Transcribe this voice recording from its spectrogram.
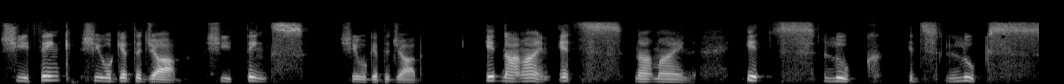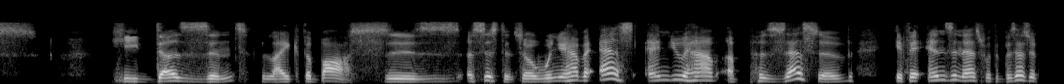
She think she will get the job. She thinks she will get the job. It not mine. It's not mine. It's Luke. It's Luke's. He doesn't like the boss's assistant. So when you have an S and you have a possessive, if it ends in S with a possessive,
